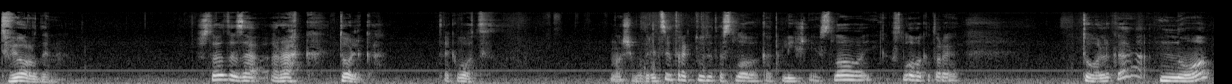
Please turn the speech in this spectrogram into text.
твердым. Что это за рак только? Так вот, наши мудрецы трактуют это слово как лишнее слово, как слово, которое только, но,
